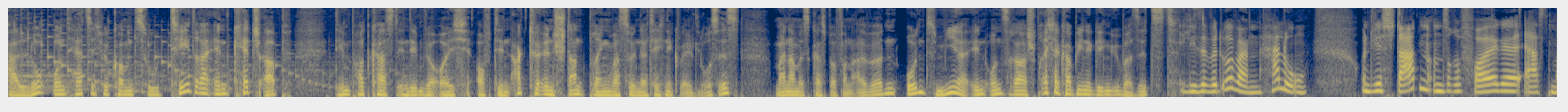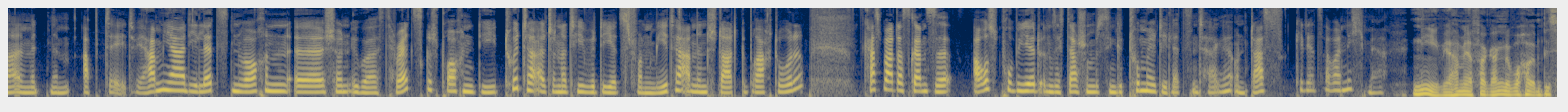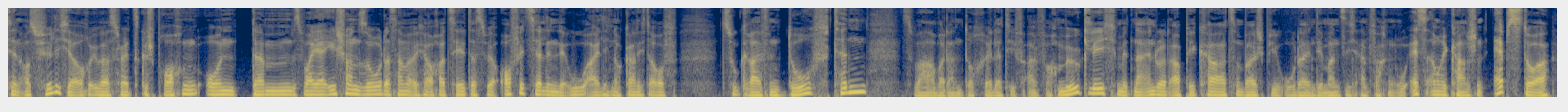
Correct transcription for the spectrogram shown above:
Hallo und herzlich willkommen zu T3N Catch Up, dem Podcast, in dem wir euch auf den aktuellen Stand bringen, was so in der Technikwelt los ist. Mein Name ist Caspar von Alverden und mir in unserer Sprecherkabine gegenüber sitzt Elisabeth Urban. Hallo. Und wir starten unsere Folge erstmal mit einem Update. Wir haben ja die letzten Wochen äh, schon über Threads gesprochen, die Twitter-Alternative, die jetzt von Meta an den Start gebracht wurde. Caspar hat das Ganze ausprobiert und sich da schon ein bisschen getummelt die letzten Tage und das geht jetzt aber nicht mehr. Nee, wir haben ja vergangene Woche ein bisschen ausführlicher auch über Threads gesprochen und ähm, es war ja eh schon so, das haben wir euch auch erzählt, dass wir offiziell in der EU eigentlich noch gar nicht darauf zugreifen durften. Es war aber dann doch relativ einfach möglich mit einer Android-APK zum Beispiel oder indem man sich einfach einen US-amerikanischen App Store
